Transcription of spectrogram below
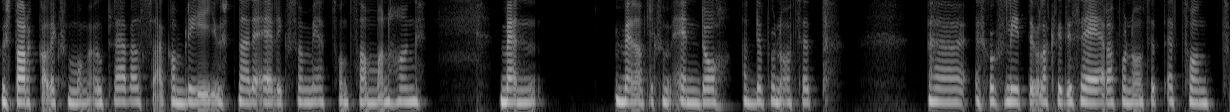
hur starka liksom många upplevelser kan bli just när det är liksom i ett sånt sammanhang. Men, men att liksom ändå att det på något sätt uh, jag skulle också lite vilja kritisera på något sätt ett sånt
